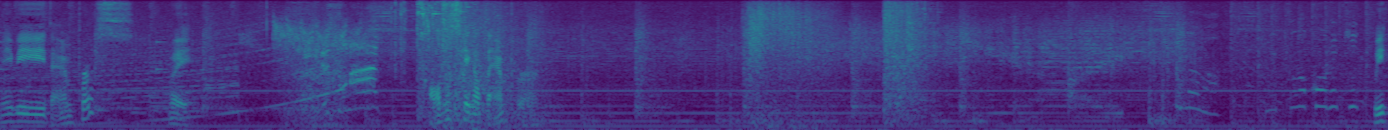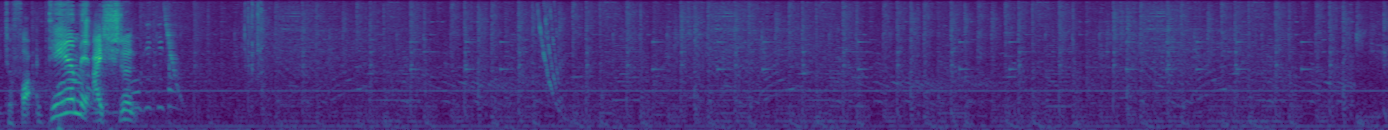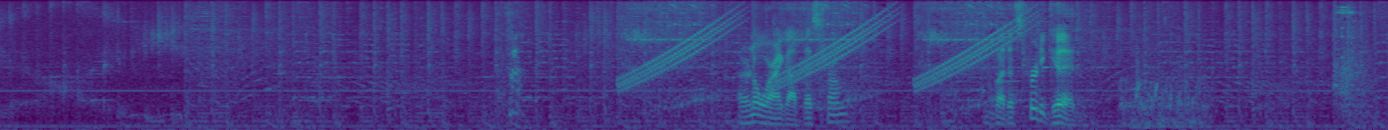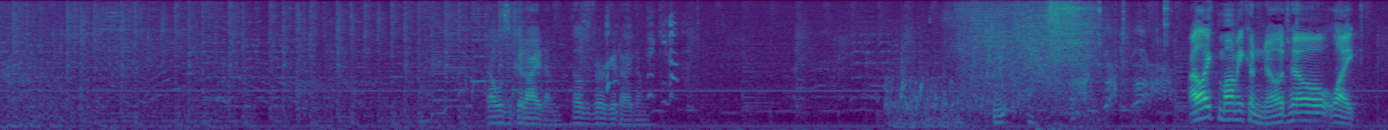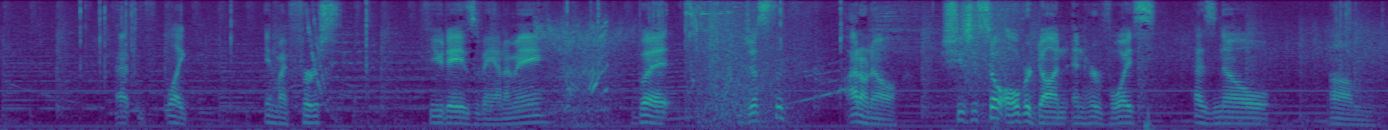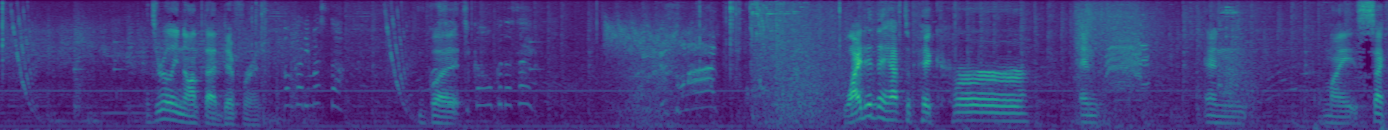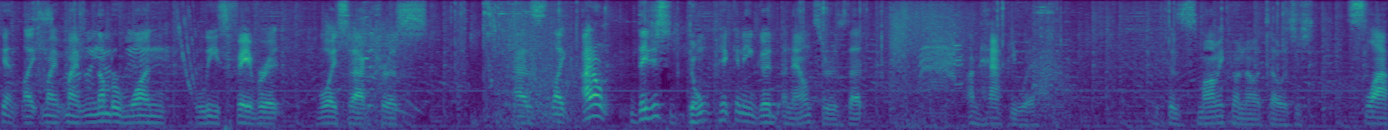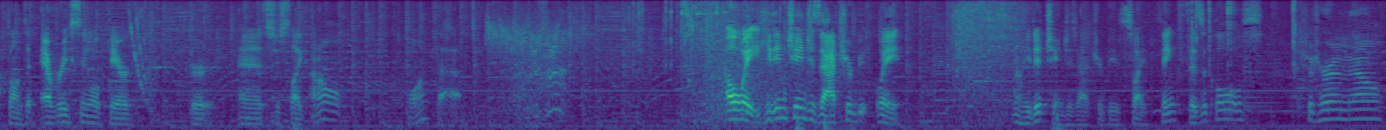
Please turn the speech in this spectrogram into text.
Maybe the Empress? Wait. I'll just take out the Emperor. Weak to fire. Damn it, I should. I don't know where I got this from, but it's pretty good. That was a good item. That was a very good item. I like Mamiko Noto, like, at, like, in my first few days of anime, but just the, I don't know, she's just so overdone and her voice has no, um, it's really not that different. But Why did they have to pick her and and my second like my, my number one least favorite voice actress as like I don't they just don't pick any good announcers that I'm happy with. Because Mamiko Noto is just slapped onto every single character and it's just like I don't want that. Oh wait, he didn't change his attribute. Wait, no, he did change his attributes, so I think physicals should hurt him now.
